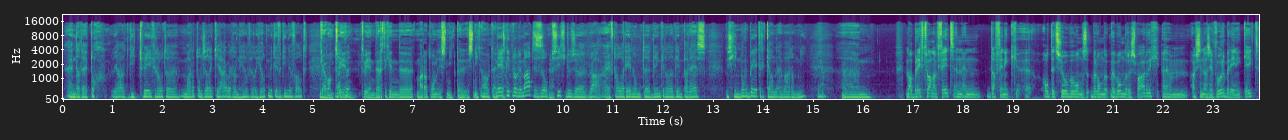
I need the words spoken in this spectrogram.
En dat hij toch ja, die twee grote marathons elk jaar, waar dan heel veel geld mee te verdienen valt. Ja, want me... 32 in de marathon is niet, is niet oud. Nee, is niet problematisch op ja. zich. Dus uh, ja, hij heeft alle reden om te denken dat het in Parijs misschien nog beter kan. En waarom niet? Ja. Ehm, Maar blijft wel een feit, en, en dat vind ik eh, altijd zo bewonder- bewonder- bewonderenswaardig. Ehm, als je naar zijn voorbereiding kijkt,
